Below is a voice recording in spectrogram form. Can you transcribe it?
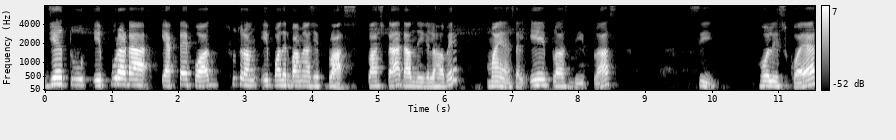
যেহেতু এ পুরাটা একটাই পদ, সুতরাং এ পদের বামে আছে প্লাস। প্লাসটা ডান দিকে গেলে হবে মাইনাস, তাহলে A plus B plus C whole square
